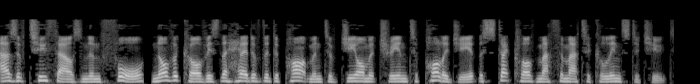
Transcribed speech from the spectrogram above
As of 2004, Novikov is the head of the Department of Geometry and Topology at the Steklov Mathematical Institute.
